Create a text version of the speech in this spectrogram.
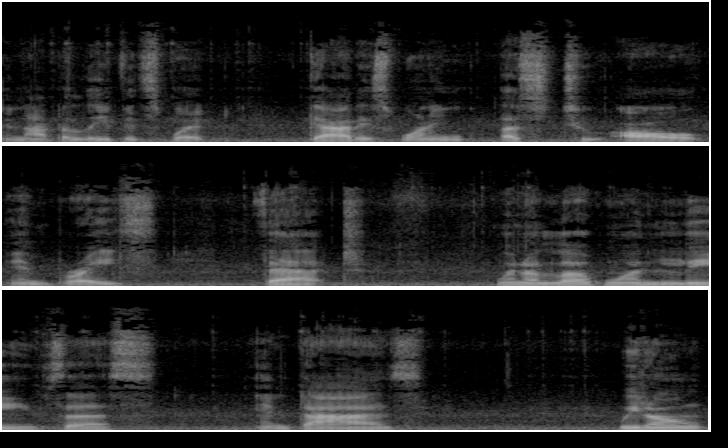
and I believe it's what God is wanting us to all embrace that when a loved one leaves us, and dies, we don't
